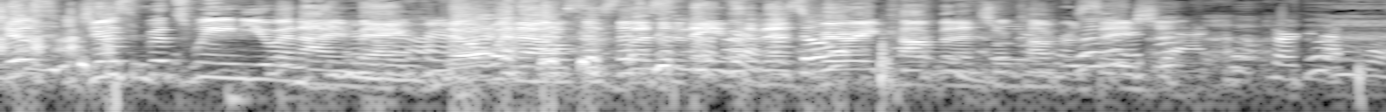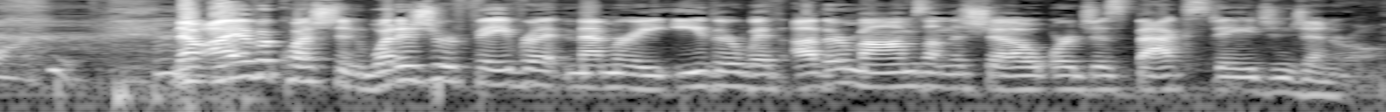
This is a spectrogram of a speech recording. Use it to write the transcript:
Just just between you and I, Meg. No one else is listening to this very confidential conversation. Start that war. Now, I have a question. What is your favorite memory, either with other moms on the show or just backstage in general?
